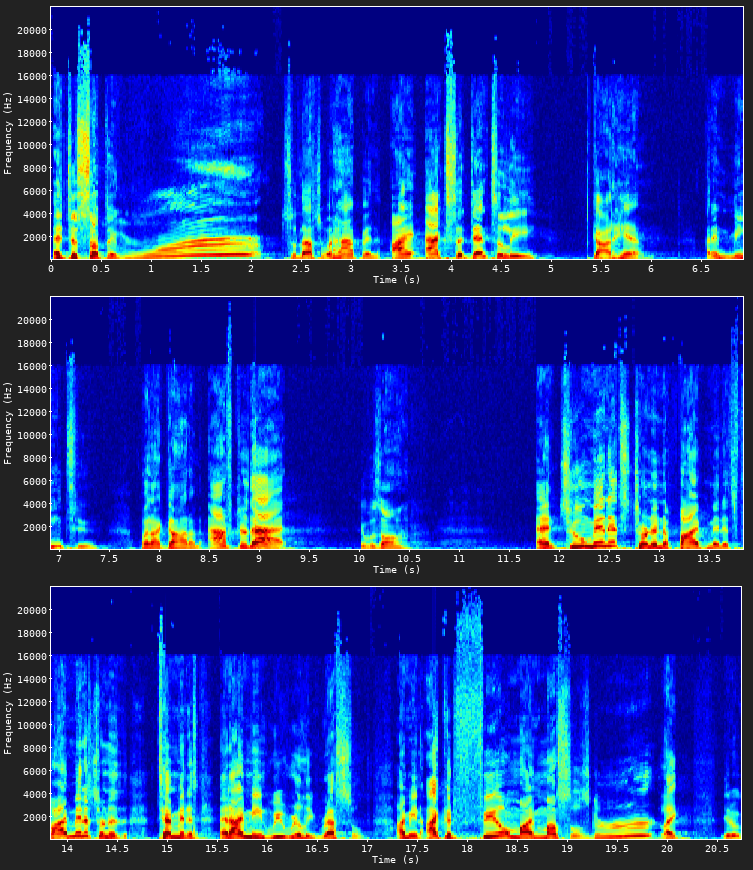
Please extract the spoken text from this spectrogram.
And just something, so that's what happened. I accidentally got him. I didn't mean to, but I got him. After that, it was on. And two minutes turned into five minutes. Five minutes turned into 10 minutes. And I mean, we really wrestled. I mean, I could feel my muscles like, you know,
